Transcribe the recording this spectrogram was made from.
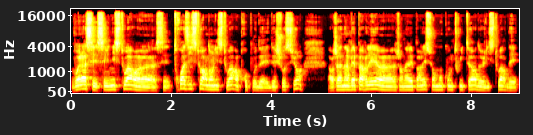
Voilà, c'est une histoire, c'est trois histoires dans l'histoire à propos des, des chaussures. Alors j'en avais parlé, euh, j'en avais parlé sur mon compte Twitter de l'histoire des,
